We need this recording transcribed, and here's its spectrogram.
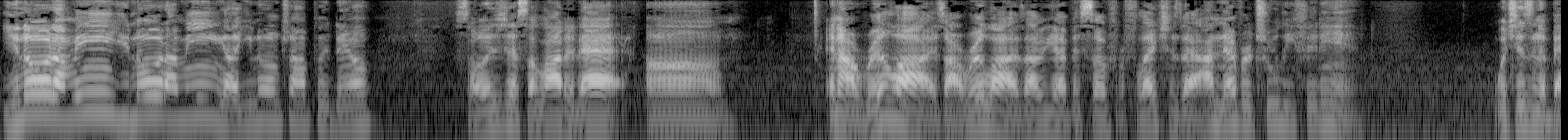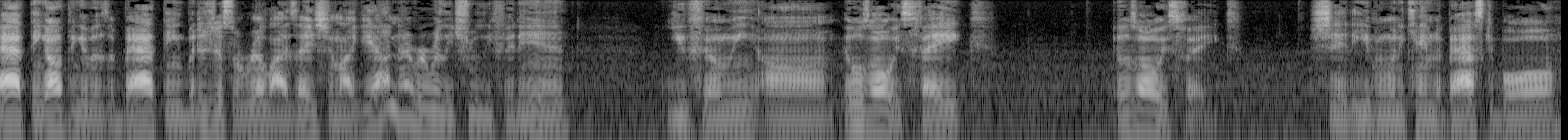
you know what I mean? You know what I mean? Like, you know what I'm trying to put down? So it's just a lot of that. Um, and I realize, I realize I be having self-reflections that I never truly fit in which isn't a bad thing. I don't think of it was a bad thing, but it's just a realization like, yeah, I never really truly fit in. You feel me? Um, it was always fake. It was always fake. Shit, even when it came to basketball,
